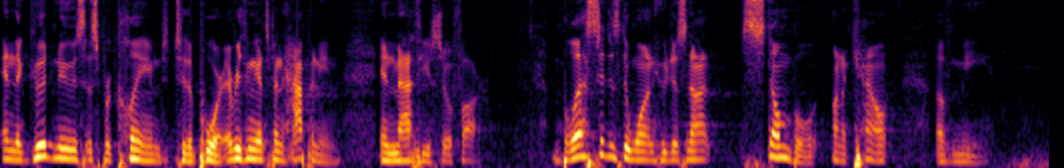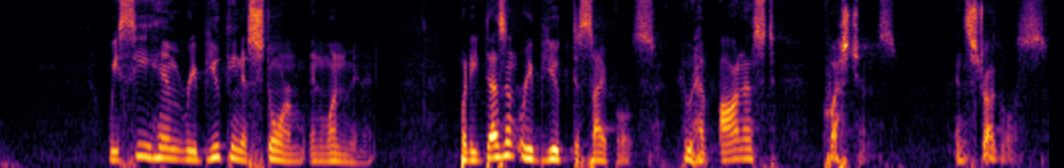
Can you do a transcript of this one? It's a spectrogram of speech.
and the good news is proclaimed to the poor. Everything that's been happening in Matthew so far. Blessed is the one who does not stumble on account of me. We see him rebuking a storm in one minute, but he doesn't rebuke disciples who have honest questions and struggles.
